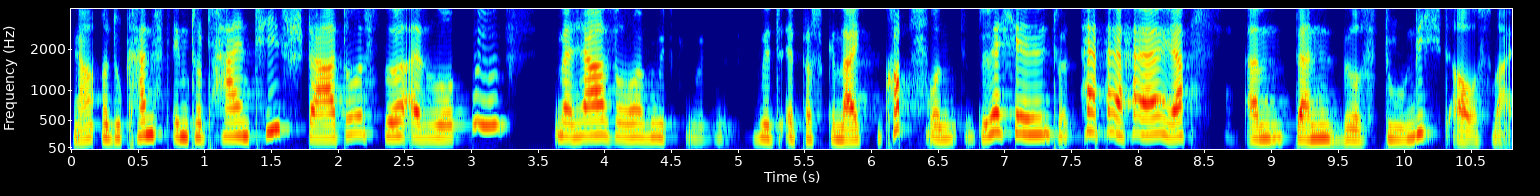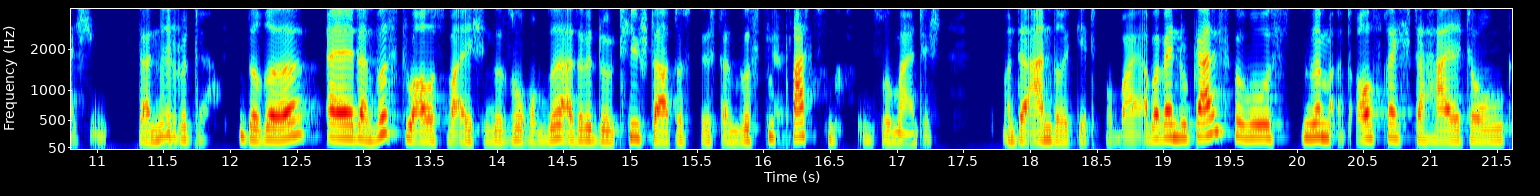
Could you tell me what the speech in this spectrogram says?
Ja, und du kannst im totalen Tiefstatus, ne, also hm, naja, so mit, mit, mit etwas geneigtem Kopf und lächelnd und ja, ähm, dann wirst du nicht ausweichen. Dann hm. wird der andere, äh, dann wirst du ausweichen, so rum, ne? Also wenn du im Tiefstatus bist, dann wirst du. Platz machen, so meinte ich. Und der andere geht vorbei. Aber wenn du ganz bewusst ne, mit aufrechter Haltung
